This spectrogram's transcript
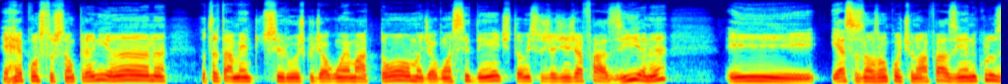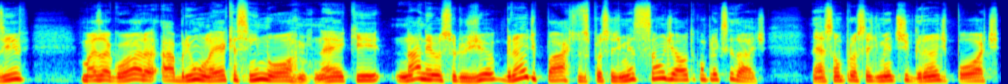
é, reconstrução craniana, o tratamento cirúrgico de algum hematoma, de algum acidente, então isso a gente já fazia, né? E, e essas nós vamos continuar fazendo, inclusive, Mas agora abriu um leque assim enorme, né? Que na neurocirurgia, grande parte dos procedimentos são de alta complexidade. Né? São procedimentos de grande porte,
